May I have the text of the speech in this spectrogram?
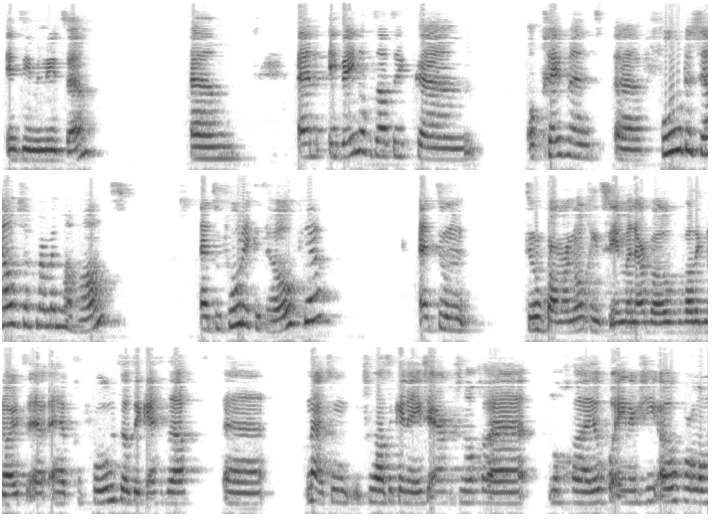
in 10 minuten. Um, en ik weet nog dat ik um, op een gegeven moment voelde zelf zeg maar met mijn hand. En toen voelde ik het hoofdje. En toen, toen kwam er nog iets in me naar boven wat ik nooit heb gevoeld. Dat ik echt dacht, nou toen, toen had ik ineens ergens nog, nog heel veel energie over om,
